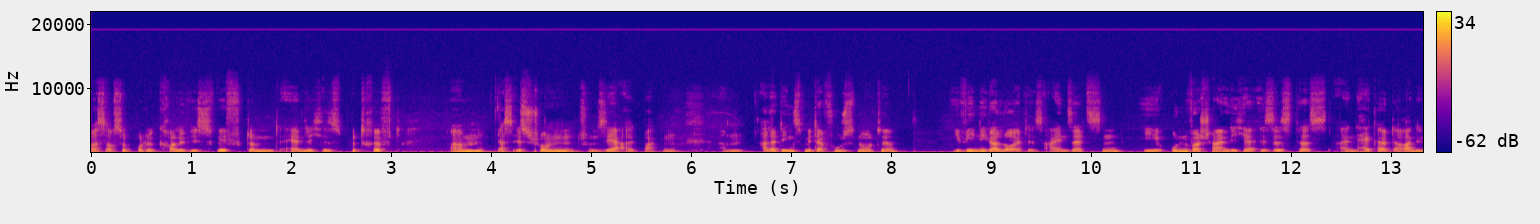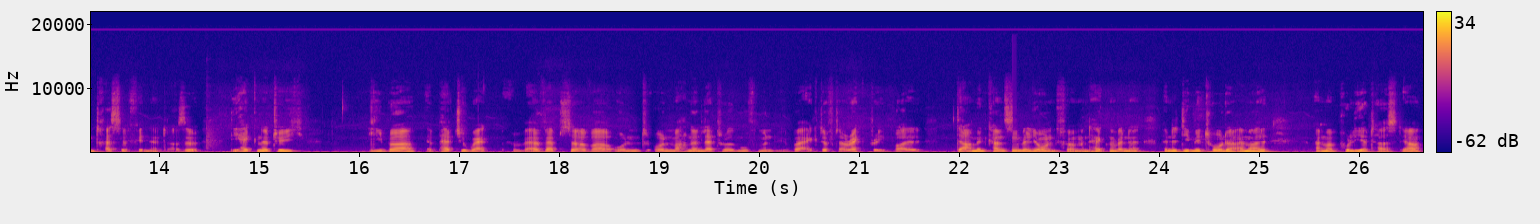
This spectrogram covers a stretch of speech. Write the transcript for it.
was auch so Protokolle wie Swift und ähnliches betrifft. Ähm, das ist schon, mhm. schon sehr altbacken. Ähm, allerdings mit der Fußnote, je weniger Leute es einsetzen, je unwahrscheinlicher ist es, dass ein Hacker daran Interesse findet. Also die hacken natürlich lieber Apache Web, äh, Web Server und, und machen ein Lateral Movement über Active Directory, weil damit kannst du Millionenfirmen hacken, wenn du, wenn du die Methode einmal, einmal poliert hast. Ja?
